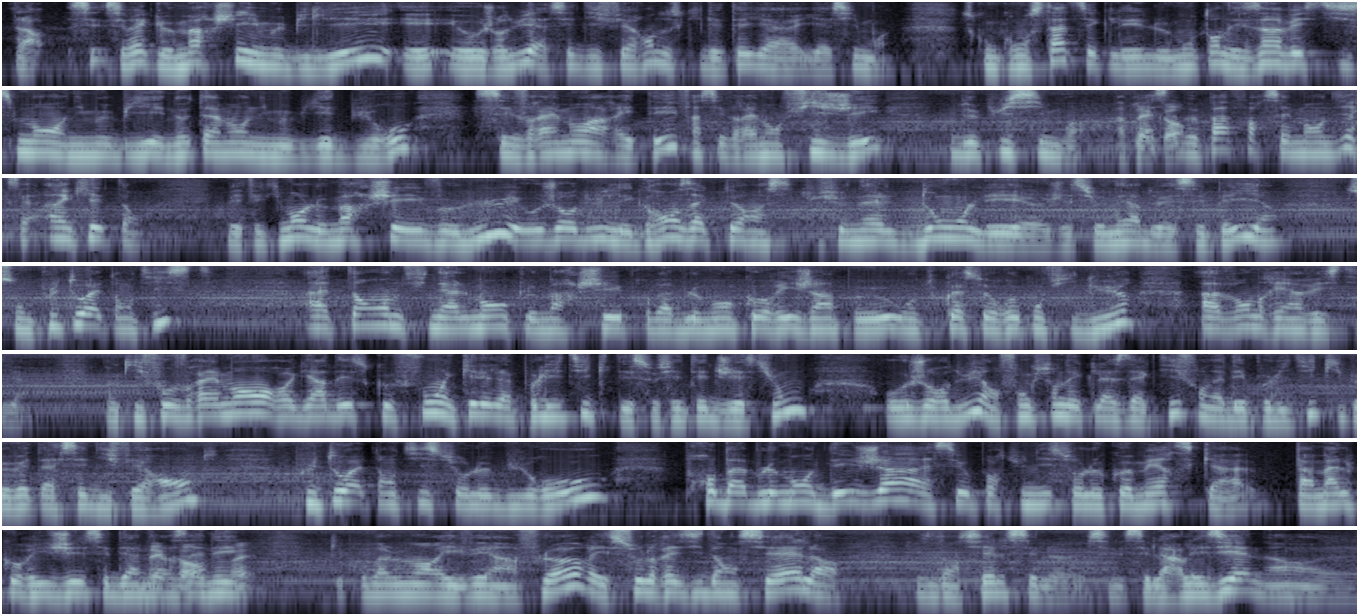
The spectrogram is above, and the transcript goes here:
alors, c'est vrai que le marché immobilier est, aujourd'hui assez différent de ce qu'il était il y, a, six mois. Ce qu'on constate, c'est que le montant des investissements en immobilier, notamment en immobilier de bureau, s'est vraiment arrêté, enfin, c'est vraiment figé depuis six mois. Après, ça ne veut pas forcément dire que c'est inquiétant. Mais effectivement, le marché évolue et aujourd'hui, les grands acteurs institutionnels, dont les euh, gestionnaires de SCPI, hein, sont plutôt attentistes attendent finalement que le marché probablement corrige un peu ou en tout cas se reconfigure avant de réinvestir. Donc il faut vraiment regarder ce que font et quelle est la politique des sociétés de gestion. Aujourd'hui, en fonction des classes d'actifs, on a des politiques qui peuvent être assez différentes, plutôt attentistes sur le bureau, probablement déjà assez opportunistes sur le commerce qui a pas mal corrigé ces dernières années, qui est probablement arrivé à un floor, et sur le résidentiel, alors, résidentiel c'est l'arlésienne, hein, euh,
